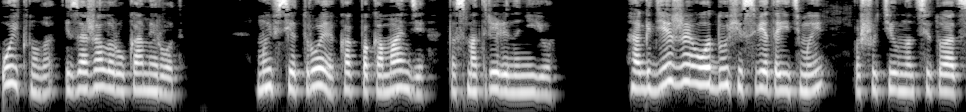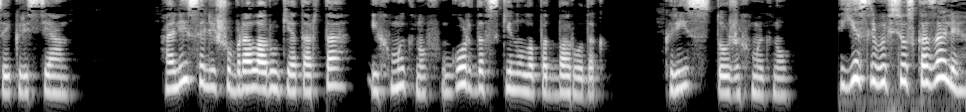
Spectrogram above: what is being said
ойкнула и зажала руками рот. Мы все трое, как по команде, посмотрели на нее. «А где же, о духи света и тьмы?» – пошутил над ситуацией Кристиан. Алиса лишь убрала руки от рта и, хмыкнув, гордо вскинула подбородок. Крис тоже хмыкнул. «Если вы все сказали,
